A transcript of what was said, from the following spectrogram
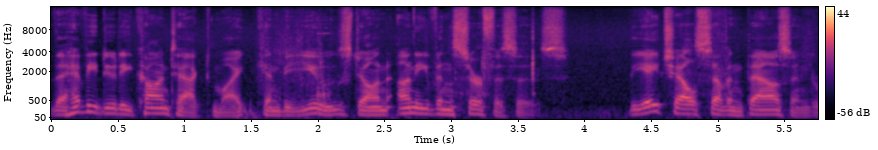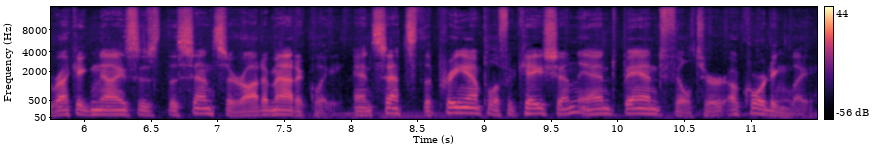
The heavy-duty contact mic can be used on uneven surfaces. The HL7000 recognizes the sensor automatically and sets the preamplification and band filter accordingly.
